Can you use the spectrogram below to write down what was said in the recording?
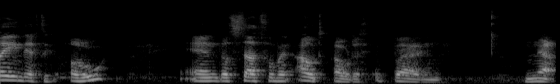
32O. En dat staat voor mijn oudouderparen. Nou.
